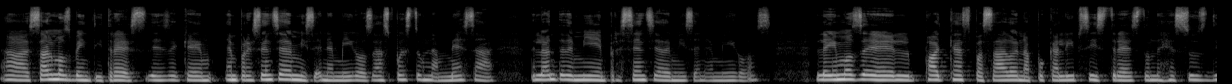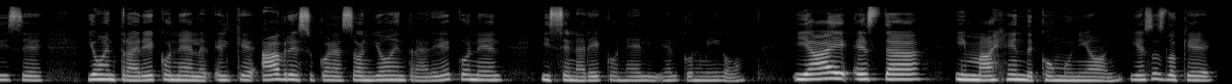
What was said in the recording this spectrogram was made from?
Ah, Salmos 23 dice que en presencia de mis enemigos has puesto una mesa delante de mí en presencia de mis enemigos. Leímos el podcast pasado en Apocalipsis 3 donde Jesús dice, yo entraré con él, el que abre su corazón, yo entraré con él y cenaré con él y él conmigo. Y hay esta imagen de comunión. Y eso es lo que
